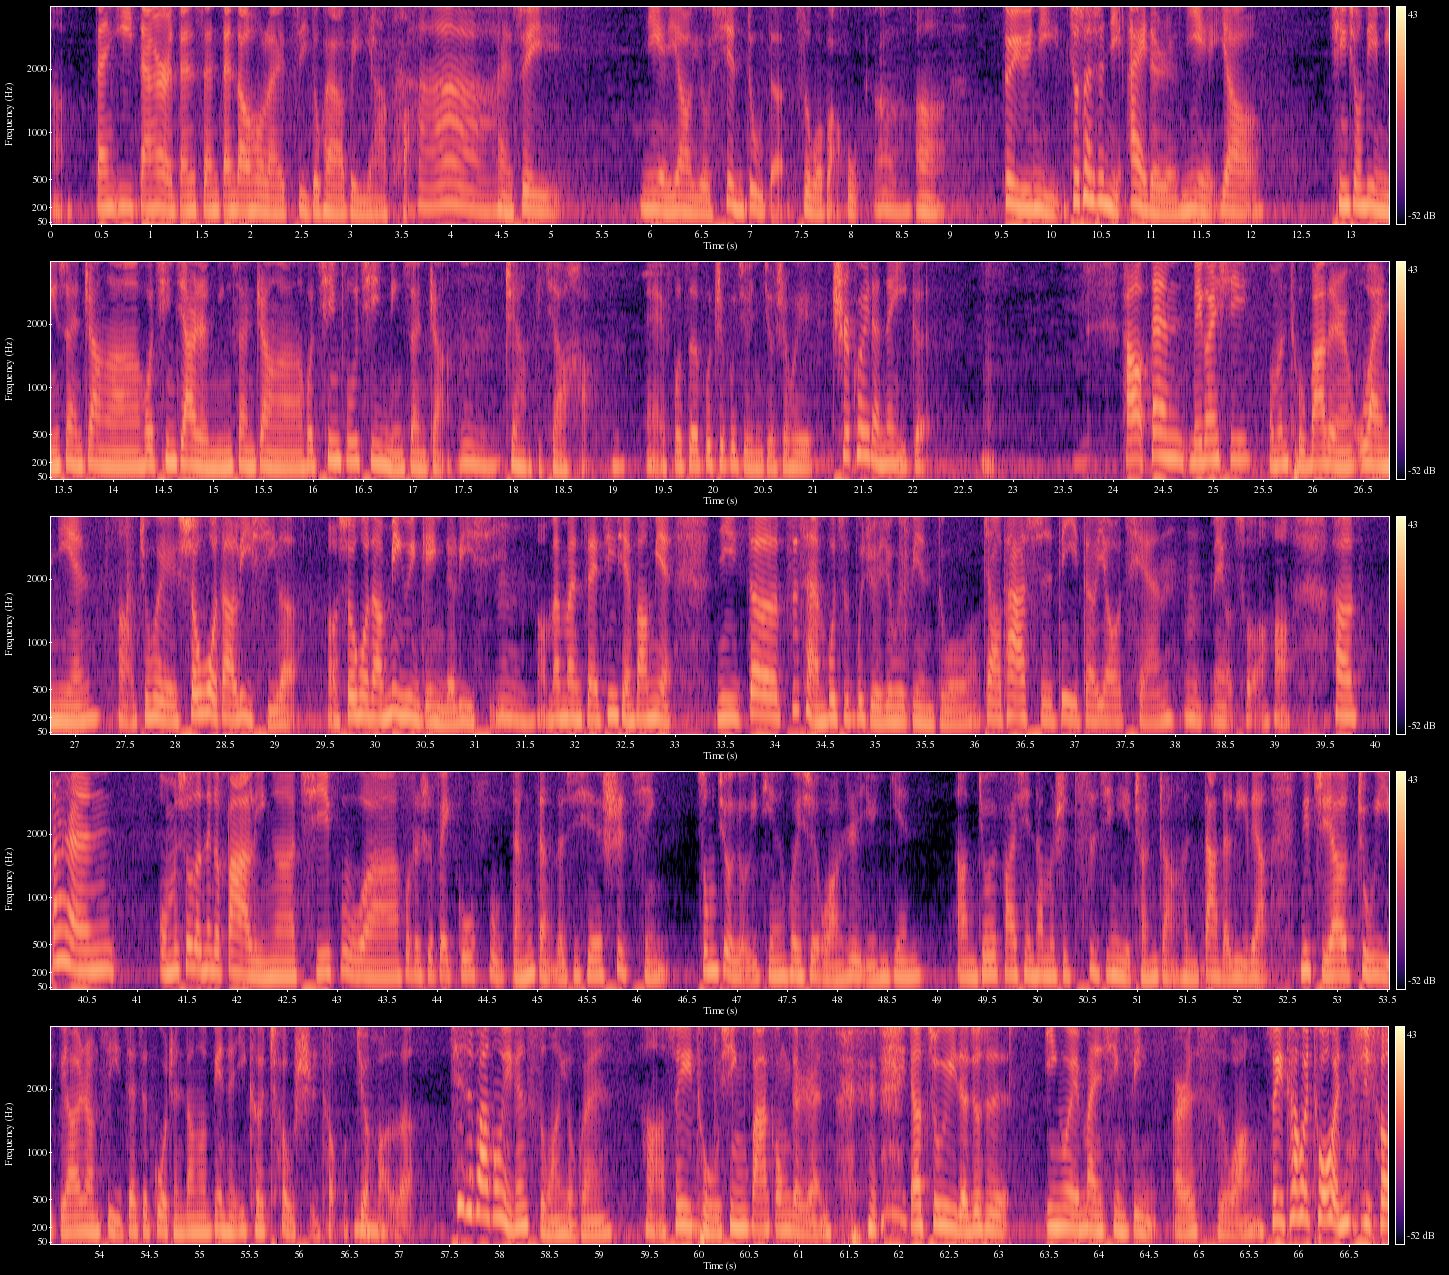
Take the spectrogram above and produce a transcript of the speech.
啊，单一、单二、单三，担到后来自己都快要被压垮啊！哎，所以你也要有限度的自我保护。嗯。嗯，对于你，就算是你爱的人，你也要。亲兄弟明算账啊，或亲家人明算账啊，或亲夫妻明算账，嗯，这样比较好，嗯，哎，否则不知不觉你就是会吃亏的那一个，嗯，好，但没关系，我们土八的人晚年啊就会收获到利息了，哦，收获到命运给你的利息，嗯，哦，慢慢在金钱方面，你的资产不知不觉就会变多，脚踏实地的有钱，嗯，没有错哈，好，当然。我们说的那个霸凌啊、欺负啊，或者是被辜负等等的这些事情，终究有一天会是往日云烟啊！你就会发现他们是刺激你成长很大的力量。你只要注意，不要让自己在这过程当中变成一颗臭石头就好了。嗯、其实八宫也跟死亡有关，哈，所以土星八宫的人要注意的就是因为慢性病而死亡，所以他会拖很久。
